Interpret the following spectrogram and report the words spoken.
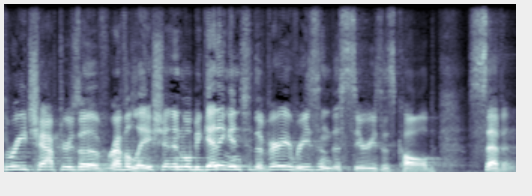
three chapters of Revelation, and we'll be getting into the very reason this series is called Seven.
